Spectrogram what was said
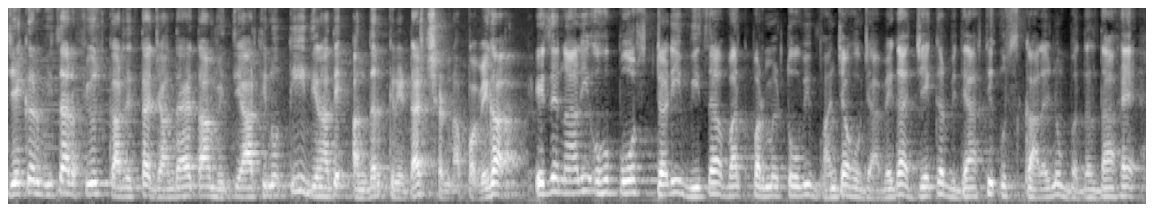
ਜੇਕਰ ਵੀਜ਼ਾ ਰਿਫਿਊਜ਼ ਕਰ ਦਿੱਤਾ ਜਾਂਦਾ ਹੈ ਤਾਂ ਵਿਦਿਆਰਥੀ ਨੂੰ 30 ਦਿਨਾਂ ਦੇ ਅੰਦਰ ਕੈਨੇਡਾ ਛੱਡਣਾ ਪਵੇਗਾ। ਇਸ ਦੇ ਨਾਲ ਹੀ ਉਹ post study visa work permit ਤੋਂ ਵੀ ਵਾਂਝਾ ਹੋ ਜਾਵੇਗਾ, ਜੇਕਰ ਵਿਦਿਆਰਥੀ ਉਸ ਕਾਲਜ ਨੂੰ ਬਦਲਦਾ ਹੈ,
